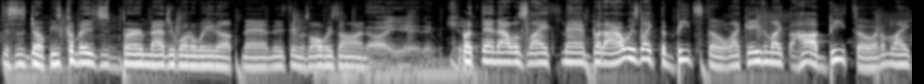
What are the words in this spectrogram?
this is dope. These companies just burn Magic 108 up, man. This thing was always on. oh yeah, they were killing. But then I was like, man, but I always like the beats though. Like I even like the hot beat though. And I'm like,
